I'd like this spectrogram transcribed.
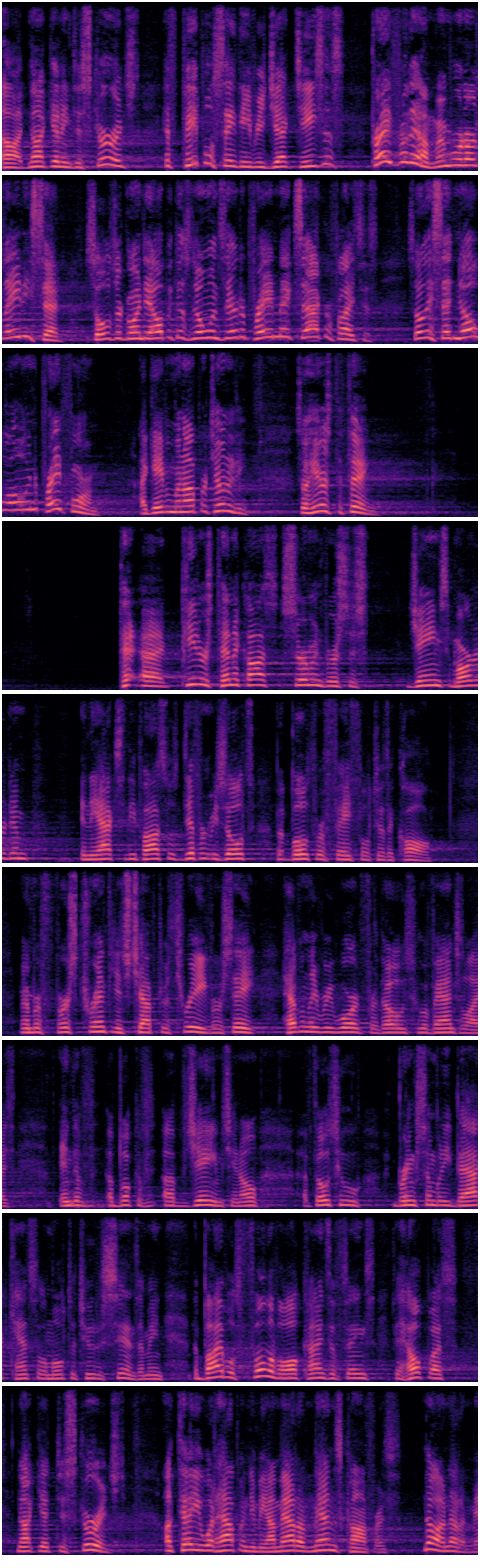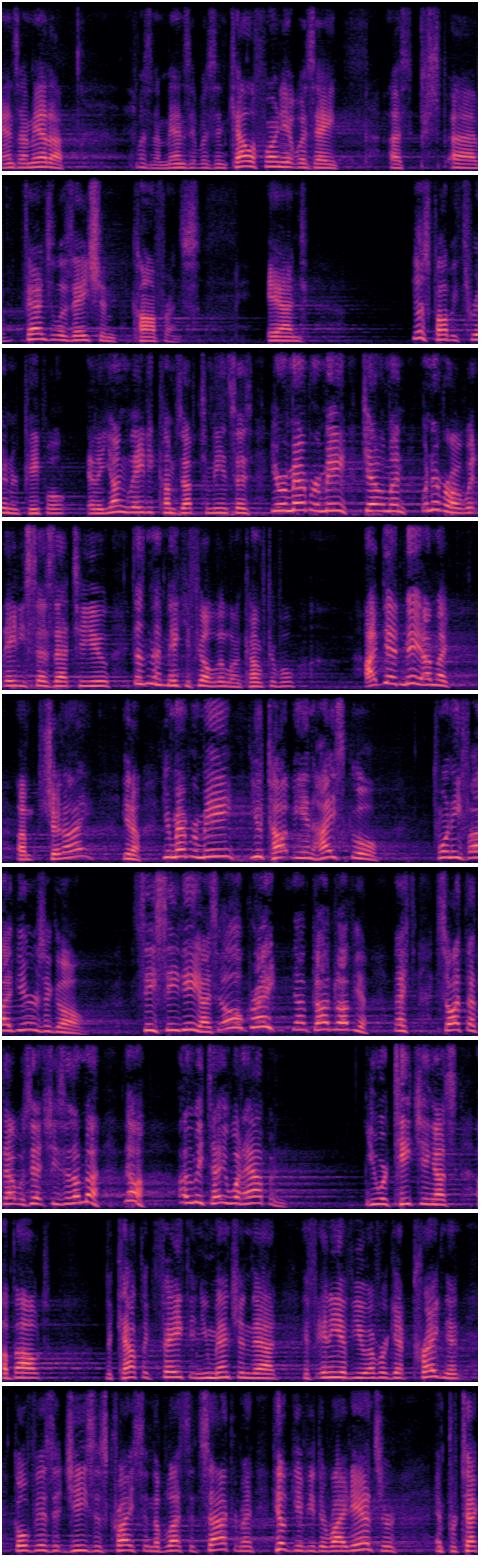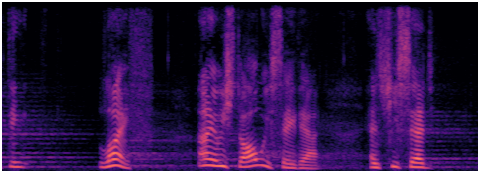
uh, not getting discouraged, if people say they reject Jesus, pray for them. Remember what Our Lady said souls are going to hell because no one's there to pray and make sacrifices. So they said, No, well, I'm going to pray for them. I gave them an opportunity. So here's the thing Pe- uh, Peter's Pentecost sermon versus James' martyrdom in the Acts of the Apostles, different results, but both were faithful to the call. Remember 1 Corinthians chapter 3, verse 8, heavenly reward for those who evangelize. In the book of, of James, you know, of those who bring somebody back, cancel a multitude of sins. I mean, the Bible's full of all kinds of things to help us not get discouraged. I'll tell you what happened to me. I'm at a men's conference. No, I'm not a men's, I'm at a it wasn't a men's, it was in California. It was a, a, a uh, evangelization conference. And there's probably 300 people. And a young lady comes up to me and says, You remember me? Gentlemen, whenever a lady says that to you, doesn't that make you feel a little uncomfortable? I did me. I'm like, um, Should I? You know, you remember me? You taught me in high school 25 years ago. CCD. I said, Oh, great. God love you. So I thought that was it. She said, I'm not, no, let me tell you what happened. You were teaching us about the Catholic faith, and you mentioned that if any of you ever get pregnant, go visit Jesus Christ in the Blessed Sacrament. He'll give you the right answer in protecting life. I used to always say that. And she said,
